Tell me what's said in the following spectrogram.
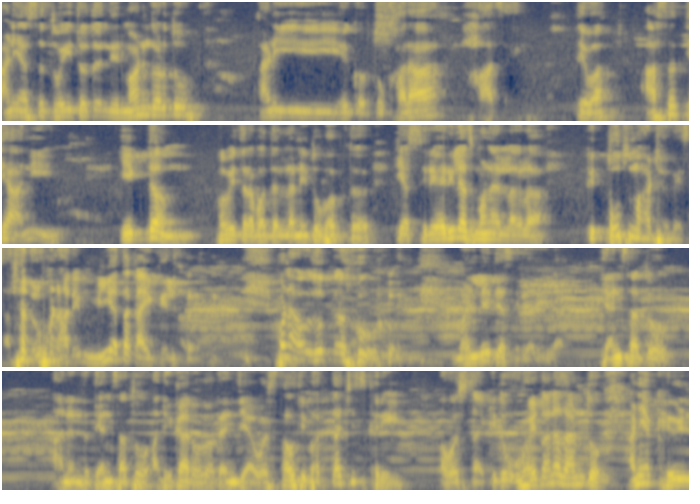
आणि असं द्वैत निर्माण करतो आणि हे करतो. खरा हाच आहे. तेव्हा असं त्यानी एकदम पवित्रा बदलला आणि तो भक्त त्या श्रीहरीलाच म्हणायला लागला की तूच महाठग आहेस. आता तो म्हणाले मी आता काय केलं? पण हो. म्हणले त्या श्रीहरीला त्यांचा तो आनंद त्यांचा तो अधिकार होता त्यांची अवस्था होती भक्ताचीच खरी. अवस्था आहे की तो उभयताना जाणतो आणि हा खेळ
